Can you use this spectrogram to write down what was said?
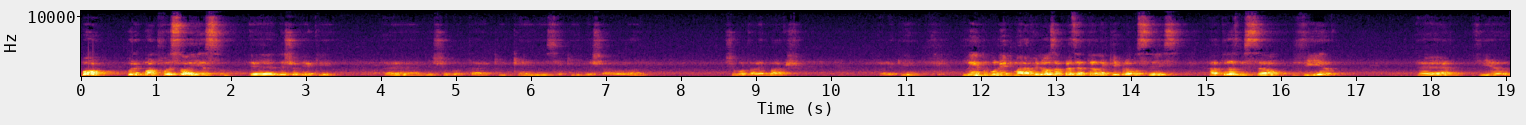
Bom, por enquanto foi só isso. É, deixa eu ver aqui. É, deixa eu botar aqui quem? Esse aqui, deixar rolando. Deixa eu botar lá embaixo. Olha aqui. Lindo, bonito, maravilhoso, apresentando aqui para vocês a transmissão via, é, via,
